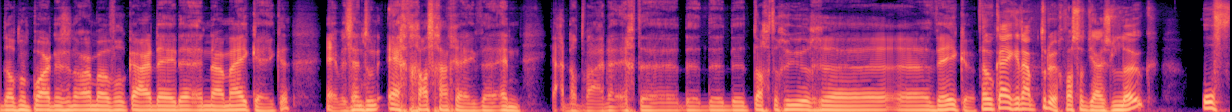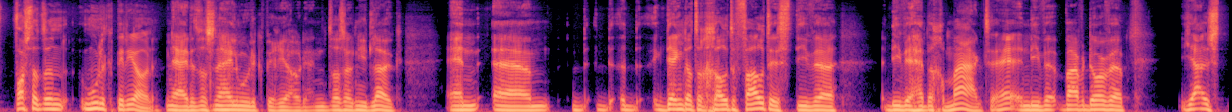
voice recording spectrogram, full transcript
dat mijn partners een arm over elkaar deden en naar mij keken. Nee, we zijn toen echt gas gaan geven. En ja, dat waren echt de, de, de 80 uur eh, weken. En hoe kijk je daarop terug? Was dat juist leuk? Of was dat een moeilijke periode? Nee, dat was een hele moeilijke periode. En het was ook niet leuk. En ehm, ik denk dat een grote fout is die we, die we hebben gemaakt. Hè? En die we, waardoor we juist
